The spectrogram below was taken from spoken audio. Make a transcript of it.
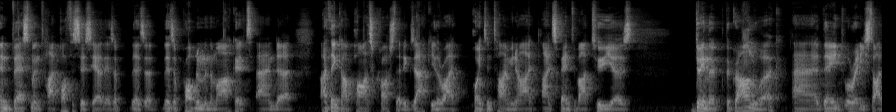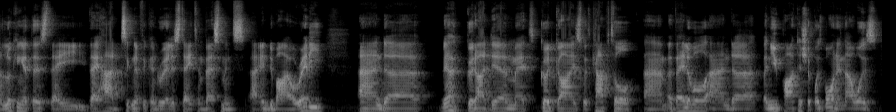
investment hypothesis here. There's a there's a there's a problem in the market, and uh, I think our paths crossed at exactly the right point in time. You know, I'd, I'd spent about two years doing the, the groundwork. Uh, they'd already started looking at this. They they had significant real estate investments uh, in Dubai already, and uh, yeah, good idea. Met good guys with capital um, available, and uh, a new partnership was born. And that was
